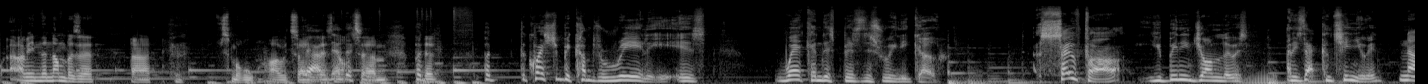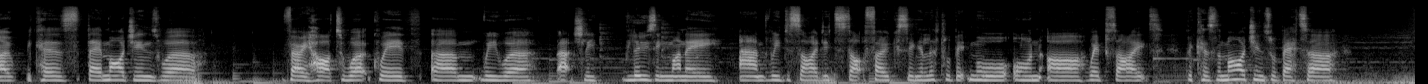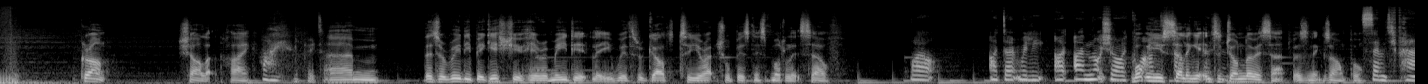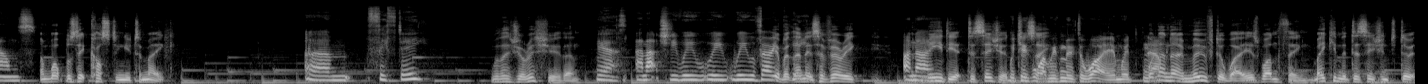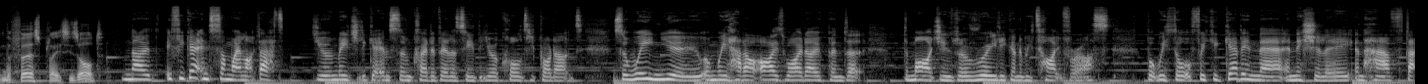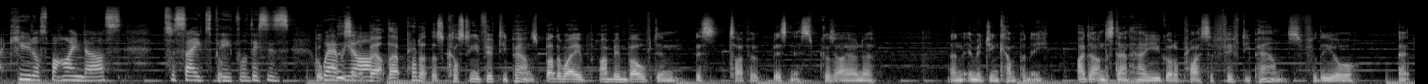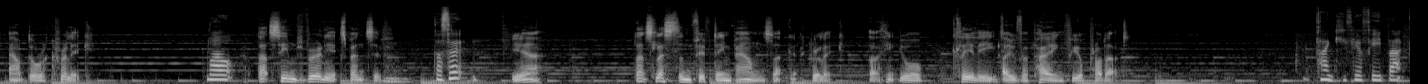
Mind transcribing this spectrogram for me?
I mean, the numbers are uh, small, I would say. There's not. Um, but, the- but the question becomes really is where can this business really go? So far, you've been in John Lewis, and is that continuing? No, because their margins were very hard to work with. Um, we were actually losing money, and we decided to start focusing a little bit more on our website because the margins were better. Grant, Charlotte, hi. Hi. Peter. Um, there's a really big issue here immediately with regards to your actual business model itself. Well, I don't really. I, I'm not sure. I What were you selling it into. John Lewis at, as an example? Seventy pounds, And what was it costing you to make? um, fifty. Well, there's your issue then. Yes, and actually, we we, we were very. Yeah, but then it's a very immediate decision. which to is why we've moved away, and we're now. Well, no, no, moved away is one thing. Making the decision to do it in the first place is odd. No, if you get into somewhere like that, you immediately get in some credibility that you're a quality product. So we knew and we had our eyes wide open that the margins were really going to be tight for us. But we thought if we could get in there initially and have that kudos behind us to say to people, this is But where what we is it about that product that's costing you fifty pounds? By the way, I'm involved in this type of business because I own a, an imaging company. I don't understand how you got a price of fifty pounds for the, your uh, outdoor acrylic. Well, That seems really expensive. does it? Yeah, that's less than fifteen pounds. That acrylic. I think you're clearly overpaying for your product. Thank you for your feedback.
